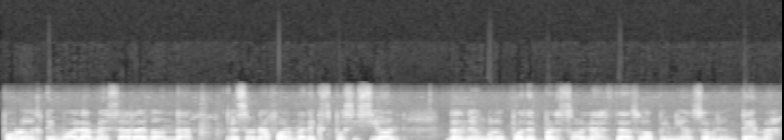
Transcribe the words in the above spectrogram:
Por último, la mesa redonda es una forma de exposición donde un grupo de personas da su opinión sobre un tema.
